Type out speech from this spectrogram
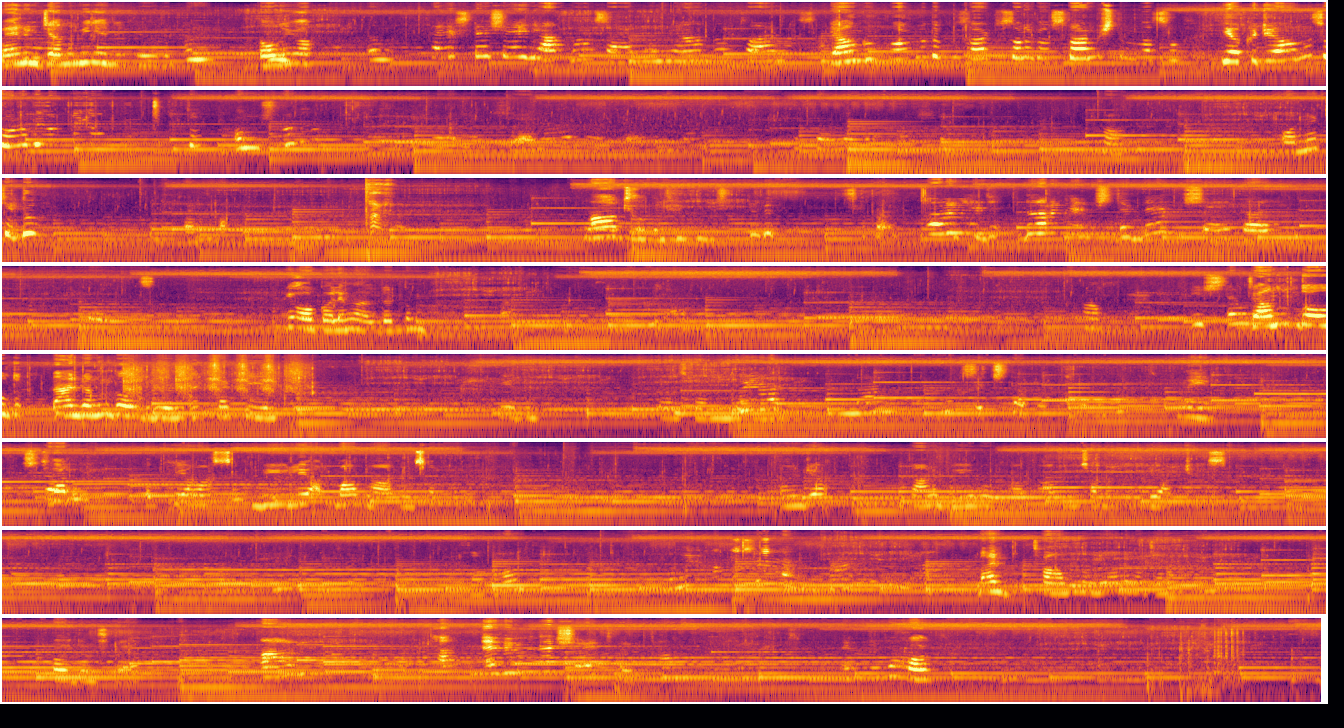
Benim canımı yeniliyorum. Doluyor. Keşke şey yapmasaydın, yangın sarmasaydın. Yangın kalmadı. Bir sadece sana göstermiştim nasıl yakacağımı. Sonra bir anda yangın O ne ki? Dur. Aa çok üzülmüş. Görmemiştir değil mi şey? Yok golemi öldürdüm. İşte. Canım doldu. Ben canımı dolduruyorum. Ekmek yiyeyim. Yedim. Biraz canım? Neyim? Kitap okuyamazsın. Büyülü yapmam lazım sanırım. Önce bir tane büyü bulmam lazım. Sonra büyülü yapacaksın. Ben tamam uyuyamadım. Koydum şuraya. Evimde şey Koy.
